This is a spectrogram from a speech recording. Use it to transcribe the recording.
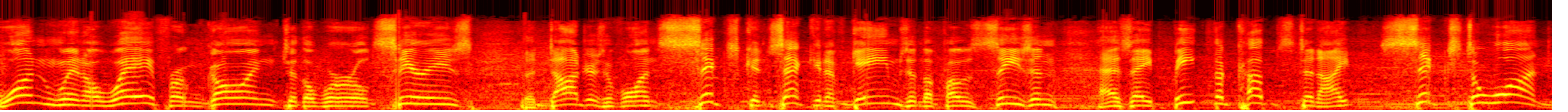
One win away from going to the World Series. The Dodgers have won six consecutive games in the postseason as they beat the Cubs tonight, six to one.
